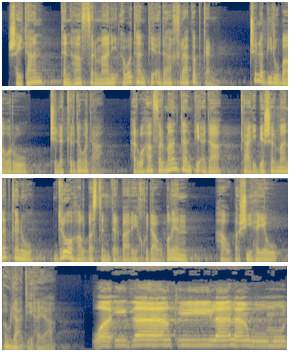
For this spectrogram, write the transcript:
شەیتان تەنها فرمانی ئەوەتان پێ ئەدا خراپە بکەن چ لە بیروباوەڕ و چ لە کردەوەدا، هەروەها فەرمانتان پێ ئەدا کاری بێ شەرمانە بکەن و درۆ هەڵبەستن دەربارەی خودا و بڵێن هاوبەشی هەیە و ئەولادی هەیە. وَإِذَا قِیلَ لَهُمُ.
